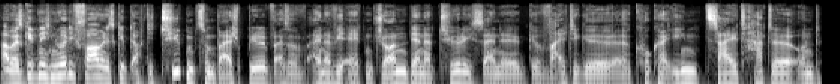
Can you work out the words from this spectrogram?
Aber es gibt nicht nur die Formen, es gibt auch die Typen zum Beispiel. Also einer wie Elton John, der natürlich seine gewaltige äh, Kokainzeit hatte und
